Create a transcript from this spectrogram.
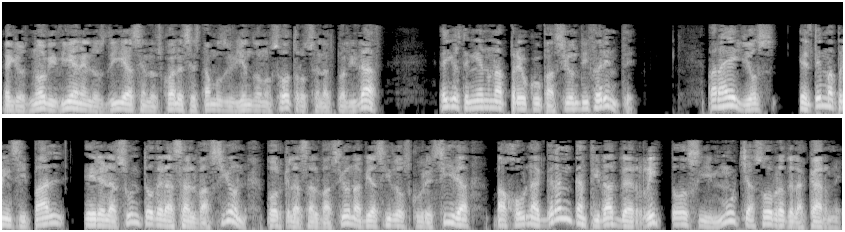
ellos no vivían en los días en los cuales estamos viviendo nosotros en la actualidad. Ellos tenían una preocupación diferente. Para ellos, el tema principal era el asunto de la salvación, porque la salvación había sido oscurecida bajo una gran cantidad de ritos y muchas obras de la carne.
